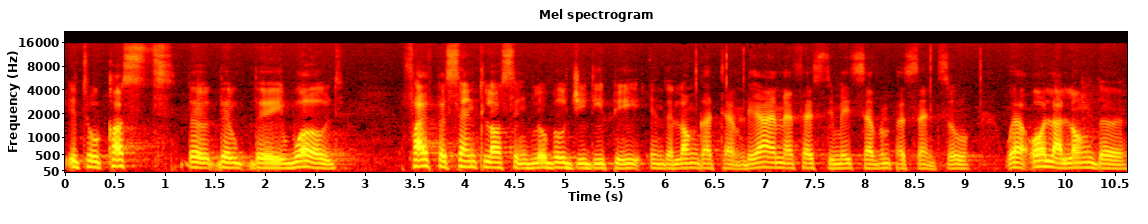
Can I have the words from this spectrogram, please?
it will cost the, the, the world 5% loss in global GDP in the longer term. The IMF estimates 7%. So we're all along the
